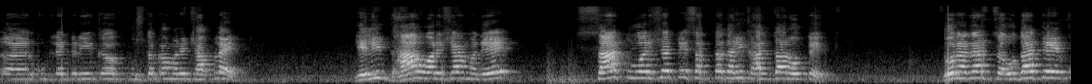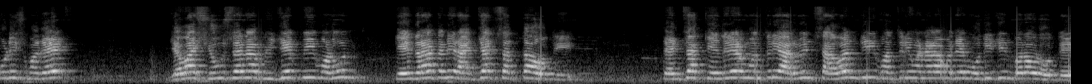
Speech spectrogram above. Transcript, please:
कुठल्या तरी एक पुस्तकामध्ये छापलाय. गेली दहा वर्षामध्ये सात वर्ष ते सत्ताधारी खासदार होते. दोन हजार चौदा ते एकोणीसमध्ये जेव्हा शिवसेना बीजेपी म्हणून केंद्रात आणि राज्यात सत्ता होती त्यांचा केंद्रीय मंत्री अरविंद सावंतजी मंत्रिमंडळामध्ये मोदीजींबरोबर होते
